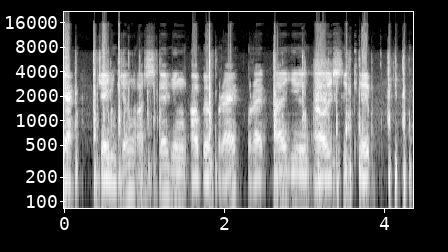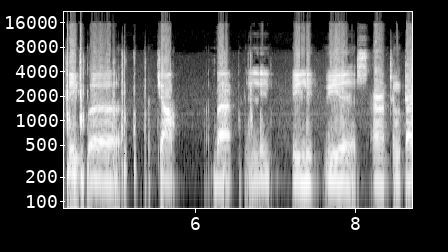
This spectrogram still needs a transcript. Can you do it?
ចាស់ចេញអញ្ចឹង escape យើងឲ្យវា break break ហើយយើងឲ្យ escape នេះចប់បាទ delete delete វាស្អាតចឹងទៅ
